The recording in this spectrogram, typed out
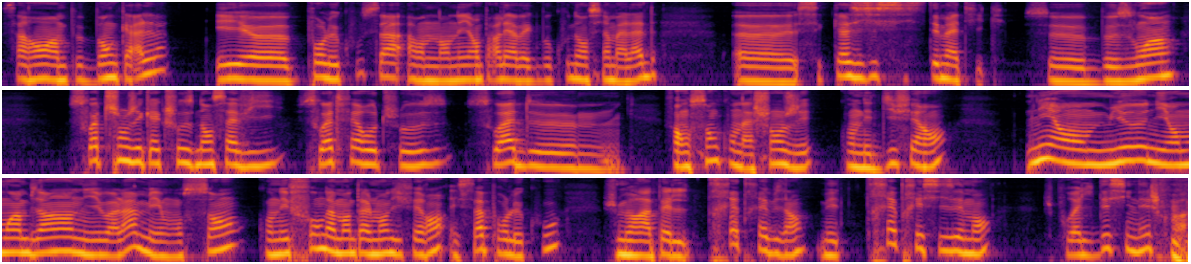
Ça rend un peu bancal. Et euh, pour le coup, ça, en en ayant parlé avec beaucoup d'anciens malades, euh, c'est quasi systématique. Ce besoin, soit de changer quelque chose dans sa vie, soit de faire autre chose, soit de. Enfin, on sent qu'on a changé, qu'on est différent, ni en mieux, ni en moins bien, ni voilà, mais on sent qu'on est fondamentalement différent. Et ça, pour le coup, je me rappelle très très bien, mais très précisément, je pourrais le dessiner, je crois,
